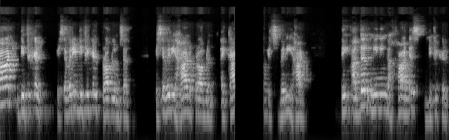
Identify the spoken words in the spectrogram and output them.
hard, difficult. It's a very difficult problem, sir. It's a very hard problem. I can't. It's very hard. The other meaning of hard is difficult.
